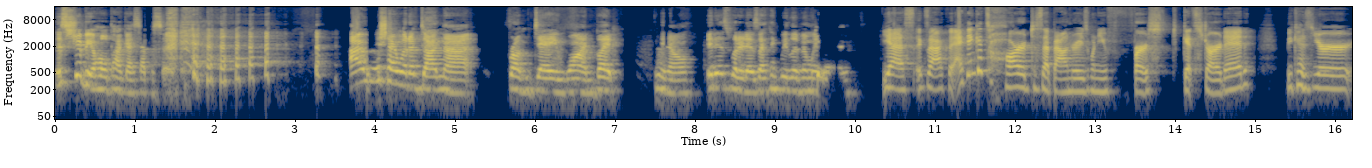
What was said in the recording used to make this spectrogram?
This should be a whole podcast episode. I wish I would have done that from day one, but you know, it is what it is. I think we live in we live Yes, exactly. I think it's hard to set boundaries when you first get started because you're,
